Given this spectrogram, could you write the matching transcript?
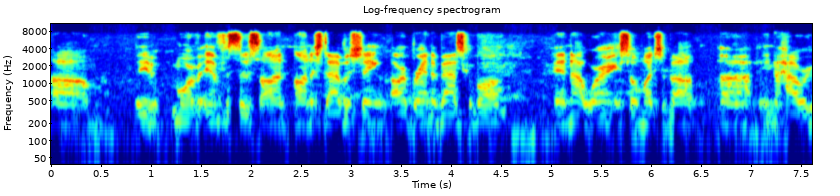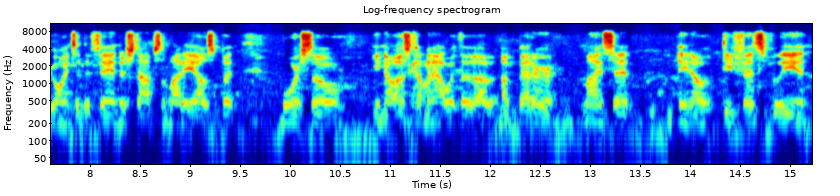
um, more of an emphasis on on establishing our brand of basketball and not worrying so much about uh, you know how we're going to defend or stop somebody else, but more so you know us coming out with a, a better mindset, you know, defensively and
